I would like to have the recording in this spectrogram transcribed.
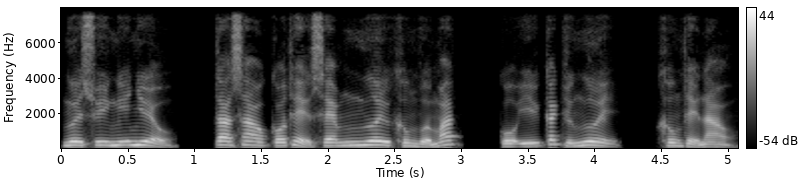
ngươi suy nghĩ nhiều, ta sao có thể xem ngươi không vừa mắt, cố ý cách đứng ngươi, không thể nào.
